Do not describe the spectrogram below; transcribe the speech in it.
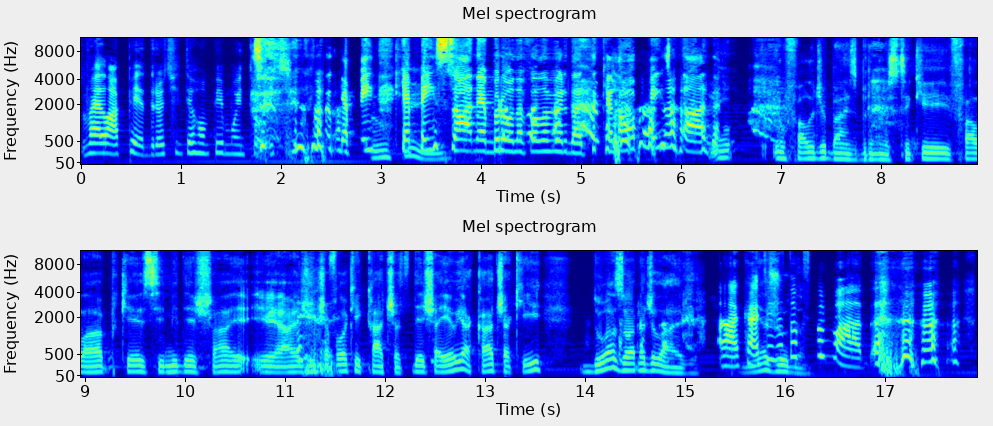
Vai lá, Pedro, eu te interrompi muito hoje. quer, pen quer pensar, né, Bruna? Fala a verdade, você quer dar uma pensada. Eu, eu falo demais, Bruna, você tem que falar, porque se me deixar. A gente já falou aqui, Kátia, deixa eu e a Kátia aqui duas horas de live. Ah, a Kátia já tá acostumada.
